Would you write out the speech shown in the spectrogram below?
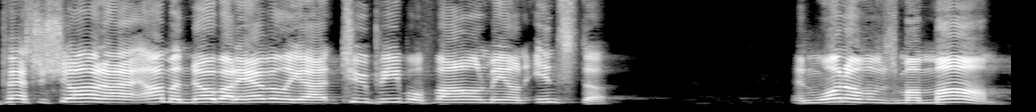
Pastor Shaun, I, I'm a nobody. I've only got two people following me on Insta, and one of them's my mom.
